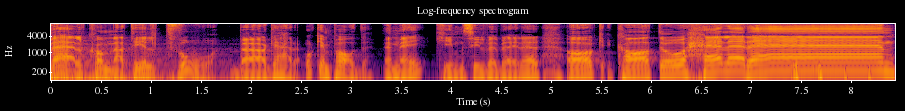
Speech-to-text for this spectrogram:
Välkomna till två bögar och en podd med mig, Kim Silverbreider och Kato Helleren!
